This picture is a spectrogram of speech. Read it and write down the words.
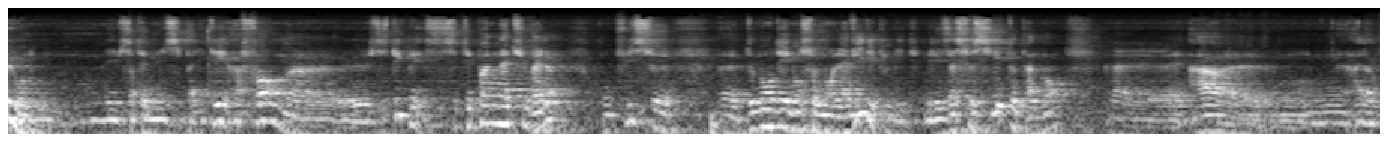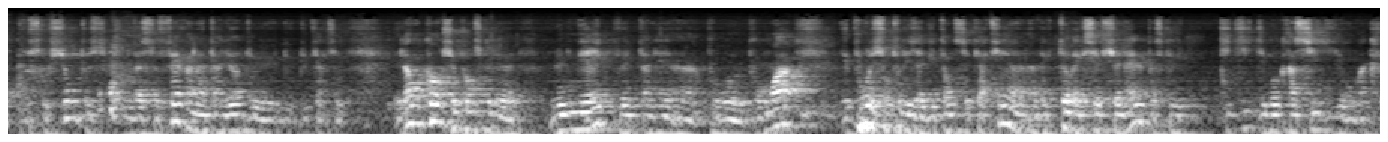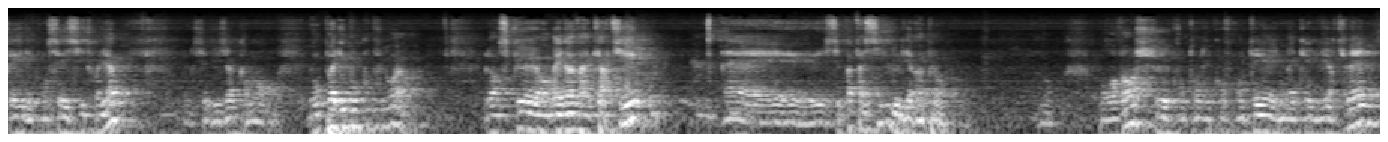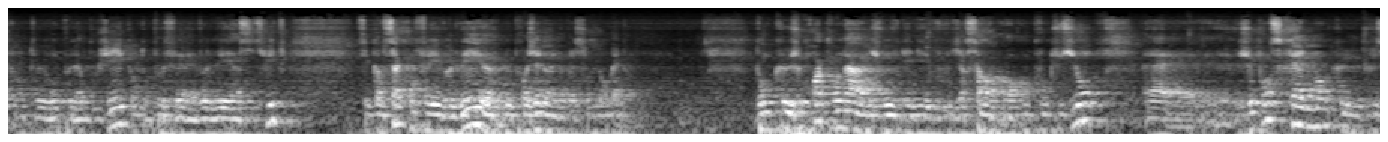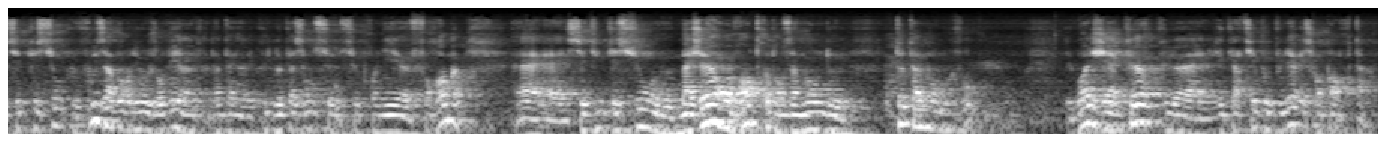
certaines municipalités informent, euh, s'expliquent, mais c'était pas naturel qu'on puisse euh, demander non seulement l'avis des publics, mais les associer totalement euh, à, la construction de ce qui va se faire à l'intérieur du quartier. Et là encore, je pense que le, numérique peut être pour, pour, moi et pour surtout les habitants de ce quartier un, vecteur exceptionnel parce que qui dit démocratie dit on va créer des conseils citoyens. Donc c'est déjà comment. on peut aller beaucoup plus loin. Lorsque on rénove un quartier, euh, c'est pas facile de lire un plan. En revanche, quand on est confronté à une maquette virtuelle, quand on peut la bouger, quand on peut faire évoluer, ainsi de suite, c'est comme ça qu'on fait évoluer euh, le projet de rénovation urbaine. Donc euh, je crois qu'on a, je vais vous dire ça en, conclusion, euh, je pense réellement que, cette question que vous abordez aujourd'hui à l'occasion de ce, premier forum, c'est une question majeure. On rentre dans un monde totalement nouveau. Et moi j'ai à cœur que les quartiers populaires ne soient pas en retard.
